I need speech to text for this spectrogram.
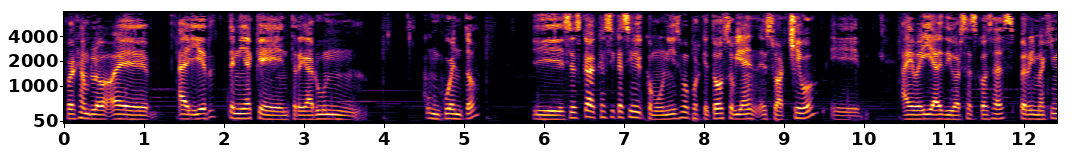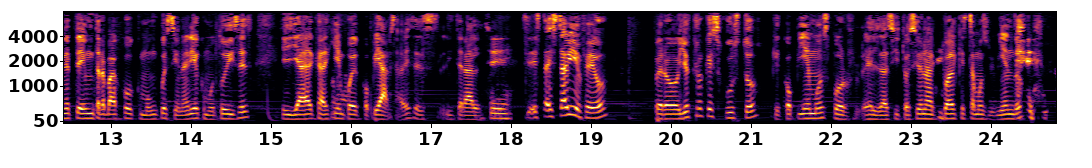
Por ejemplo, eh, ayer tenía que entregar un, un cuento. Y si es casi casi comunismo porque todos subían su archivo y ahí veía diversas cosas, pero imagínate un trabajo como un cuestionario como tú dices y ya cada quien puede copiar, ¿sabes? Es literal. Sí. está, está bien feo, pero yo creo que es justo que copiemos por la situación actual que estamos viviendo.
